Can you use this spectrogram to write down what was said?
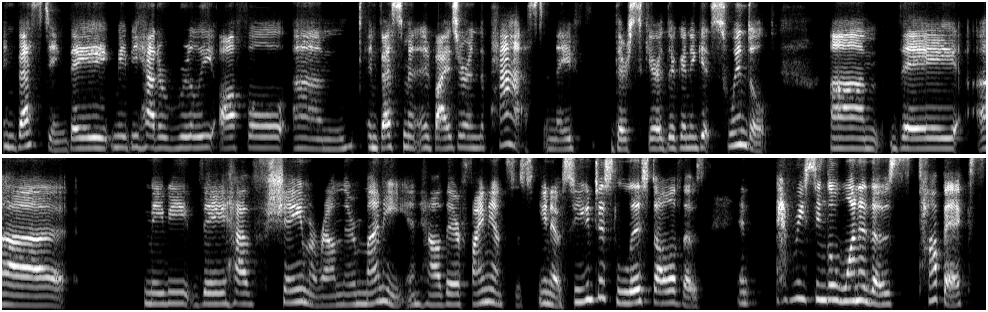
investing. They maybe had a really awful um, investment advisor in the past, and they they're scared they're going to get swindled. Um, they uh, maybe they have shame around their money and how their finances. You know, so you can just list all of those, and every single one of those topics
